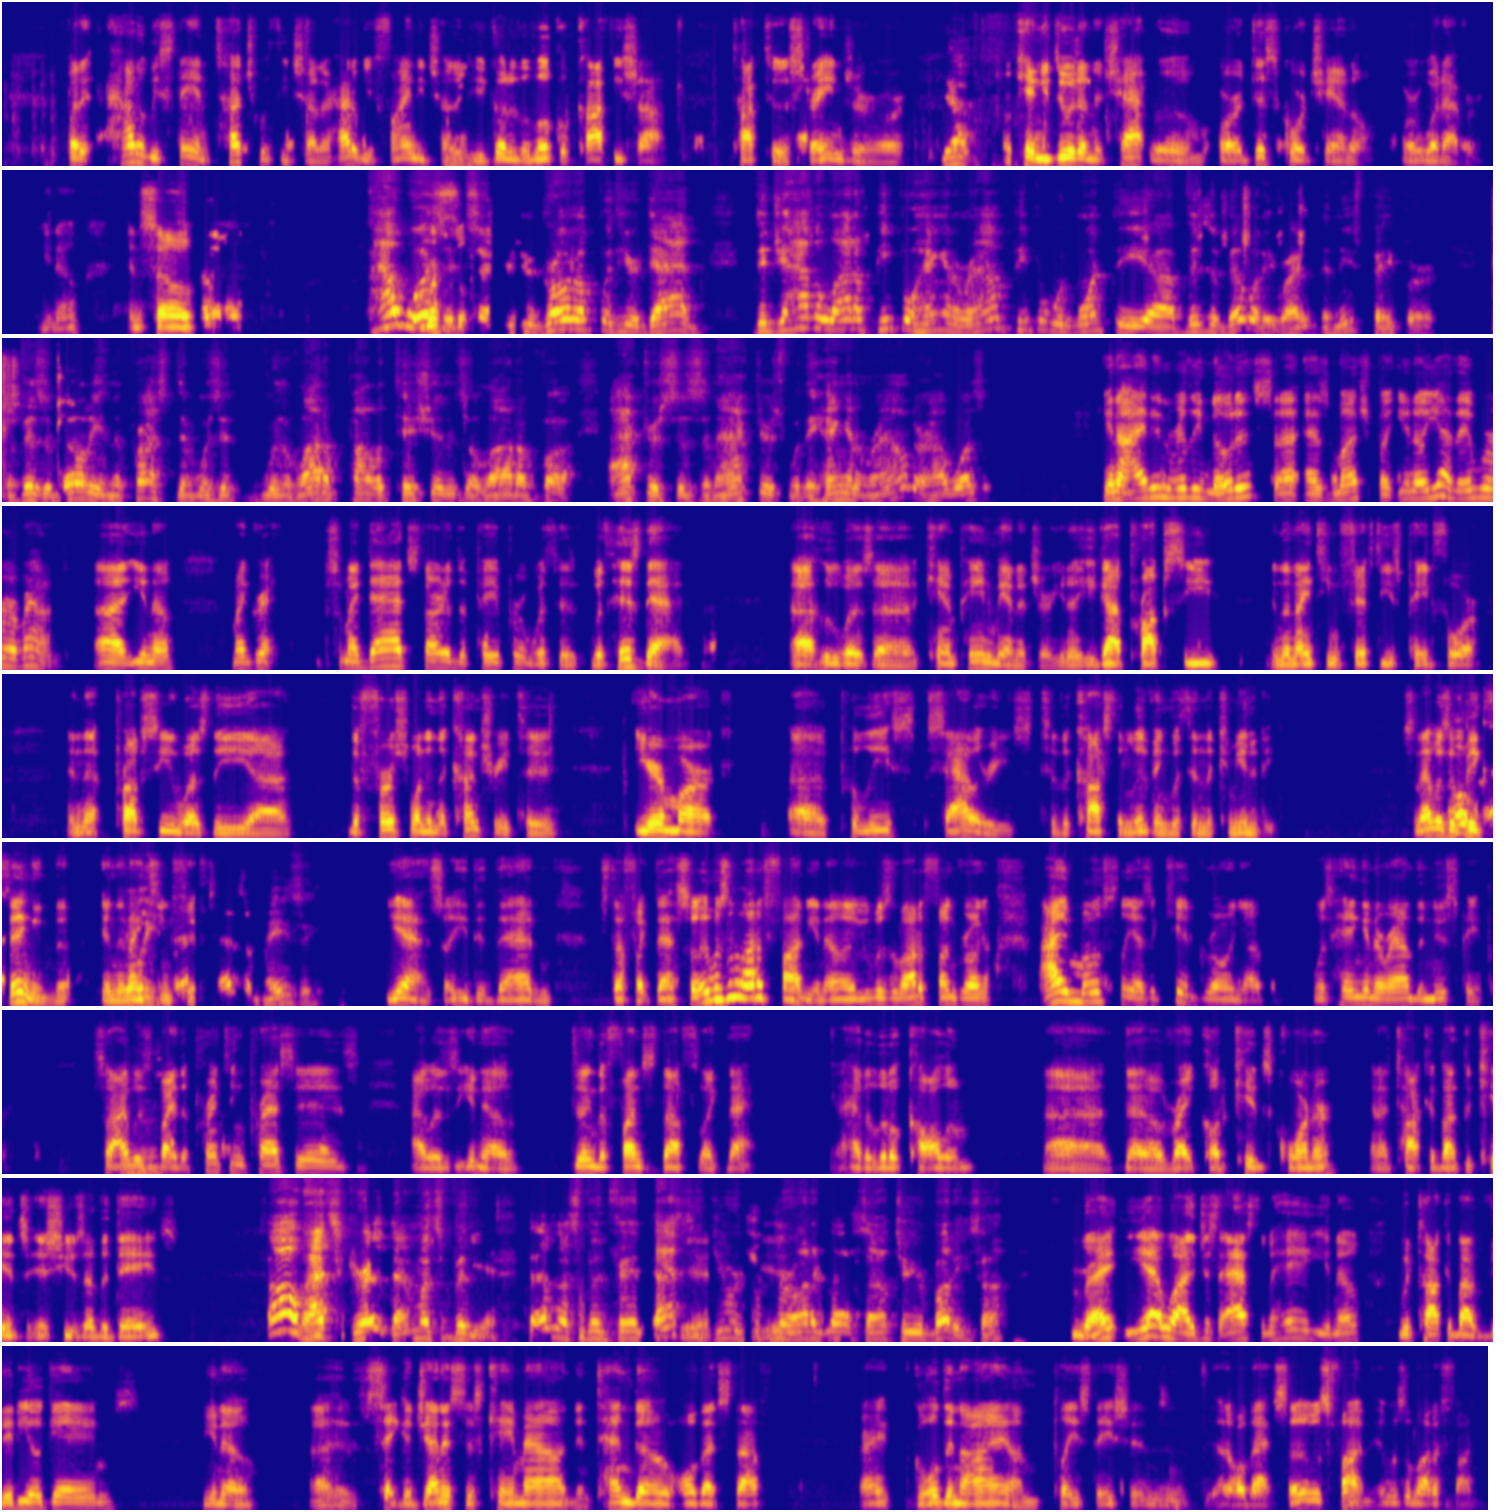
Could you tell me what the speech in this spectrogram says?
But it, how do we stay in touch with each other? How do we find each other? Do you go to the local coffee shop, talk to a stranger, or yeah, or can you do it in a chat room or a Discord channel or whatever? You know, and so. How was it? So you're growing up with your dad. Did you have a lot of people hanging around? People would want the uh, visibility, right? The newspaper the visibility in the press. There was it with a lot of politicians, a lot of uh, actresses and actors. Were they hanging around, or how was it? You know, I didn't really notice uh, as much, but you know, yeah, they were around. Uh, you know, my grand. So my dad started the paper with his with his dad, uh, who was a campaign manager. You know, he got Prop C in the 1950s paid for, and that Prop C was the uh, the first one in the country to earmark uh, police salaries to the cost of living within the community. So that was a oh, big thing in the in the really 1950s. That's amazing. Yeah, so he did that and stuff like that. So it was a lot of fun, you know. It was a lot of fun growing up. I mostly, as a kid growing up, was hanging around the newspaper. So I mm-hmm. was by the printing presses. I was, you know, doing the fun stuff like that. I had a little column uh, that I write called Kids Corner, and I talk about the kids' issues of the days. Oh, that's great. That must have been yeah. that must have been fantastic. Yeah. You were giving yeah. your autographs out to your buddies, huh? Right. Yeah. Well, I just asked them, hey, you know, we'd talk about video games, you know, uh, Sega Genesis came out, Nintendo, all that stuff, right? Golden Eye on PlayStations and all that. So it was fun. It was a lot of fun.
